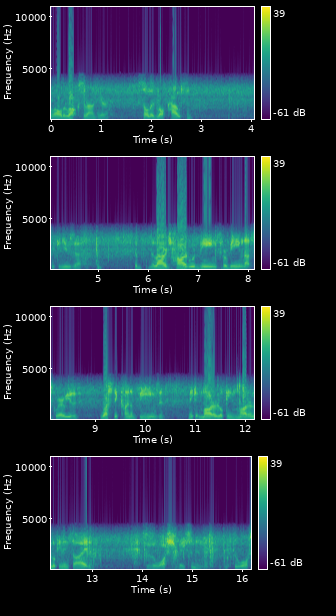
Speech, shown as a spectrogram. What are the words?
all the rocks around here. Solid rock house, and we can use uh, the, the large hardwood beams for beams, not square. We use rustic kind of beams and make it modern looking, modern looking inside. And this is a wash basin and to wash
